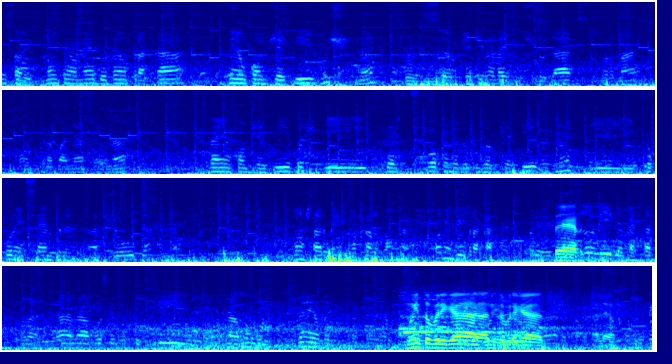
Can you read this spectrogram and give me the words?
é só isso. Não tenham medo, venham para cá, venham com objetivos, né? Se o objetivo é mesmo de estudar, de se formar ou de trabalhar, sei lá. Venham com objetivos e desde que se foquem nos objetivos, né? E procurem sempre ajuda, né? Vão estar bem, vão estar no bom caminho. Podem vir para cá. Podem Certo. Não ligam para estar falando, ah, não, você é muito frio, não, não. Venham mesmo para cá. Muito obrigado, muito obrigado. Valeu.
